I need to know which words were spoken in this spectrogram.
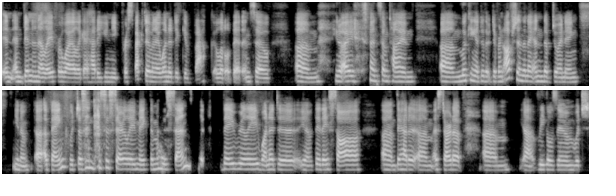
and, and been in LA for a while, like I had a unique perspective and I wanted to give back a little bit. And so, um, you know, I spent some time um, looking at different options and I ended up joining, you know, a, a bank, which doesn't necessarily make the most sense, but they really wanted to, you know, they, they saw, um, they had a, um, a startup um, uh, LegalZoom, which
